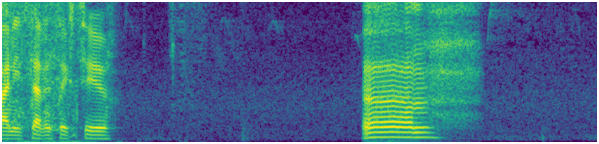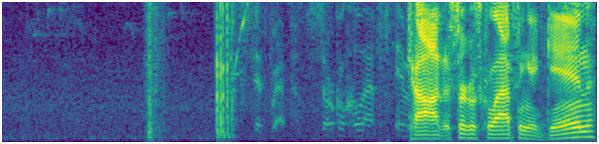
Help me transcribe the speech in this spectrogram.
I need 762. Um, Sit rep. Circle collapse imminent. God, the circle's collapsing again.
